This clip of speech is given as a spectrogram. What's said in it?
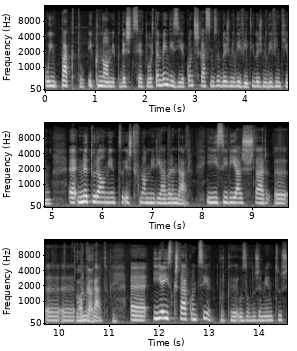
o impacto económico deste setor, também dizia que quando chegássemos a 2020 e 2021, uh, naturalmente este fenómeno iria abrandar e isso iria ajustar uh, uh, uh, ao mercado. mercado. e é isso que está a acontecer, porque os alojamentos,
